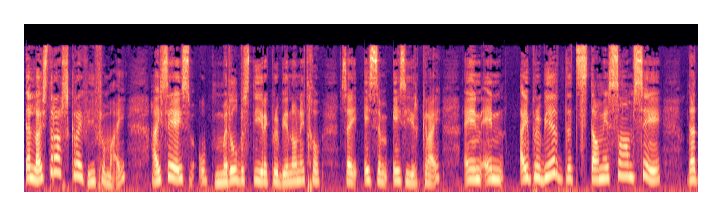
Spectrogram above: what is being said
'n luisteraar skryf hier vir my. Hy sê hy's op middelbestuur. Ek probeer nou net gou sy SMS hier kry en en hy probeer dit daarmee saam sê dat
